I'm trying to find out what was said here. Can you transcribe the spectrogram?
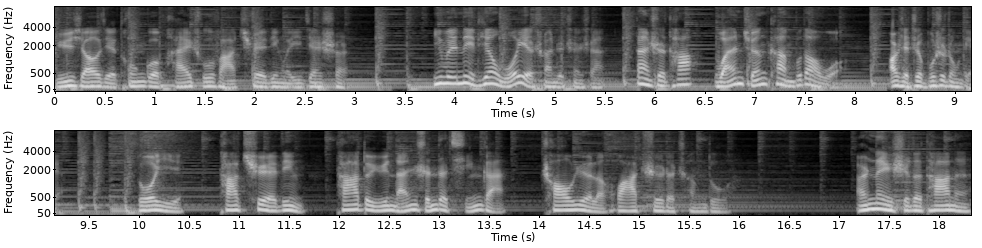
于小姐通过排除法确定了一件事儿，因为那天我也穿着衬衫，但是他完全看不到我。而且这不是重点，所以他确定他对于男神的情感超越了花痴的程度。而那时的他呢，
